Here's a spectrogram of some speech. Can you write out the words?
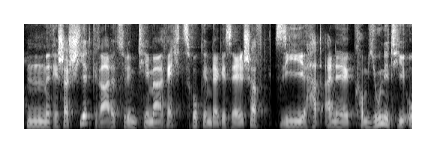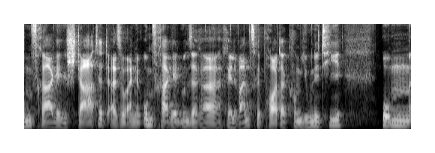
hm, recherchiert gerade zu dem Thema Rechtsruck in der Gesellschaft. Sie hat eine Community-Umfrage gestartet, also eine Umfrage in unserer Relevanzreporter-Community, um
